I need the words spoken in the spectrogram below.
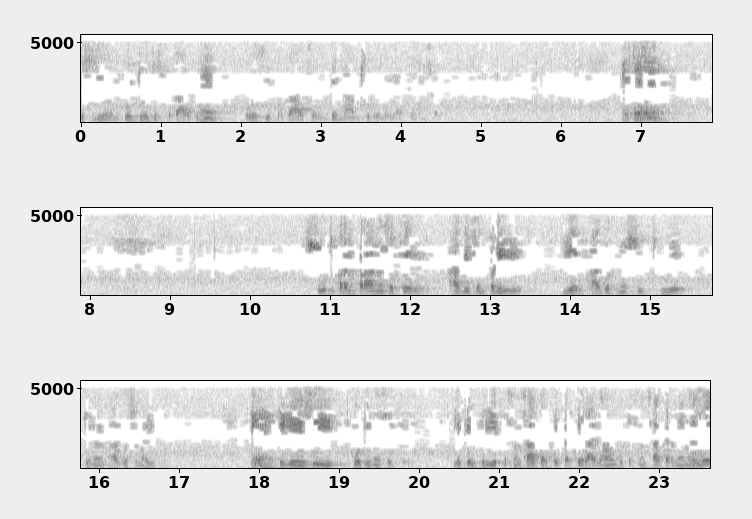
इसलिए उनको जो जिस प्रकार के हैं तो उसी प्रकार से उनके नाम से बोले जाते हैं सब सूत परंपरा में से फिर आगे चल पड़ी। ये भागवत में सूत हुए जिन्होंने भागवत सुनाई थी। तो ये इसी कोटि में से थे। लेकिन फिर ये प्रशंसा करते करते राजाओं की प्रशंसा करने में लगे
